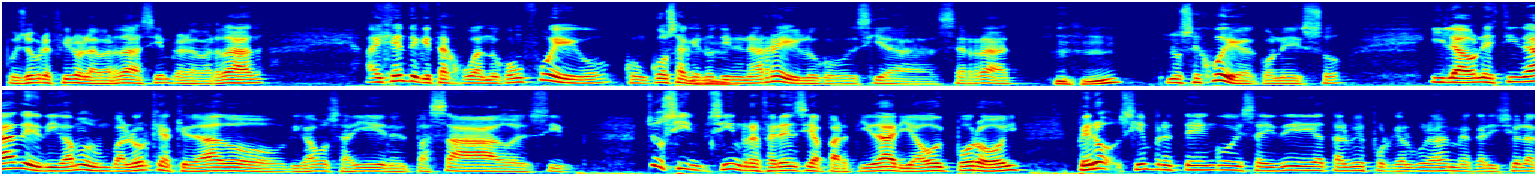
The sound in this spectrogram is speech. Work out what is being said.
Pues yo prefiero la verdad, siempre la verdad. Hay gente que está jugando con fuego, con cosas que no tienen arreglo, como decía Serrat, no se juega con eso. Y la honestidad es, digamos, un valor que ha quedado, digamos, ahí en el pasado, es decir, yo sin, sin referencia partidaria hoy por hoy, pero siempre tengo esa idea, tal vez porque alguna vez me acarició la,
